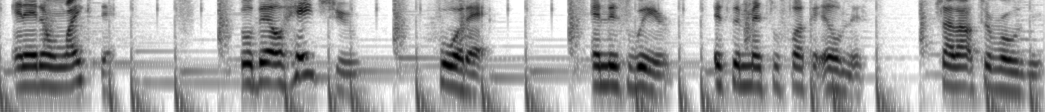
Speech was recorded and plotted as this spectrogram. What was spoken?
And they don't like that. So they'll hate you for that. And it's weird. It's a mental fucking illness. Shout out to Rosie.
